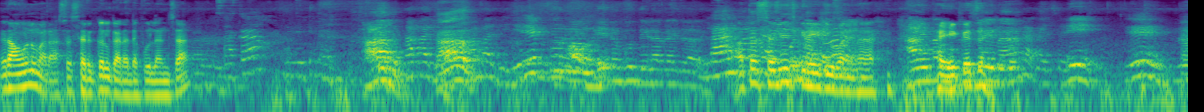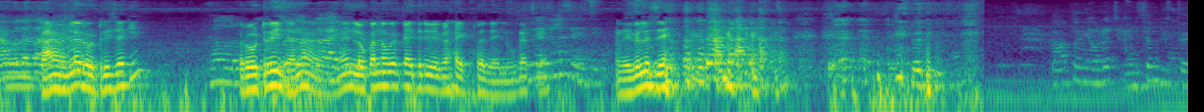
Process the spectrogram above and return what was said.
राऊंड मारा. असं सर्कल करा त्या फुलांचा. आता सगळेच क्रिएटिव्ह बनणार. एकच. काय म्हटलं रोटरीचा की? रोटरीचा ना? नाही लोकांना वगैरे काहीतरी वेगळं ऐकलं जाईल उगाच वेगळंच आहे. हँडसम दिसतोय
